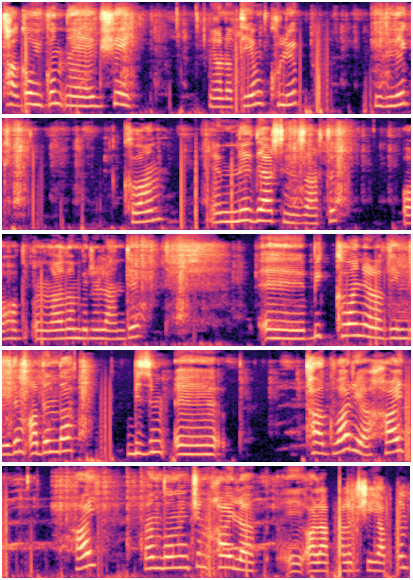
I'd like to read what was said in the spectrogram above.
taga uygun ee, bir şey yaratayım. Kulüp, birlik, klan. Yani ne dersiniz artık. Oha onlardan birilendi e, bir klan yaratayım dedim. Adında bizim e, tag var ya Hay Hay ben de onun için Hay'la e, alakalı bir şey yaptım.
